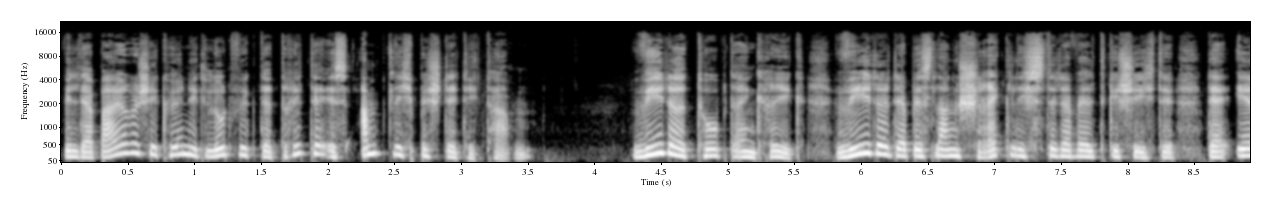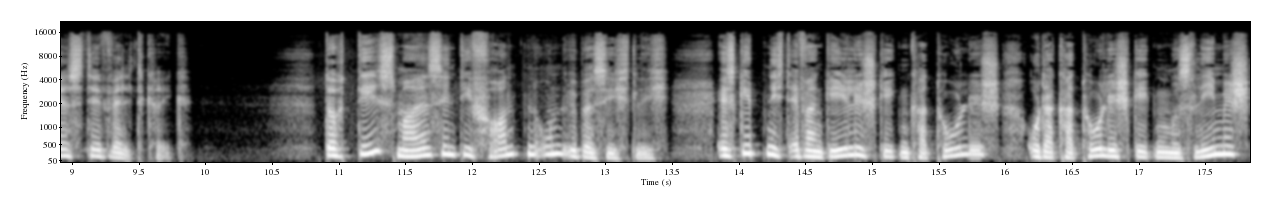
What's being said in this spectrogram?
will der bayerische König Ludwig III. es amtlich bestätigt haben. Wieder tobt ein Krieg, wieder der bislang schrecklichste der Weltgeschichte, der Erste Weltkrieg. Doch diesmal sind die Fronten unübersichtlich. Es gibt nicht evangelisch gegen katholisch oder katholisch gegen muslimisch,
